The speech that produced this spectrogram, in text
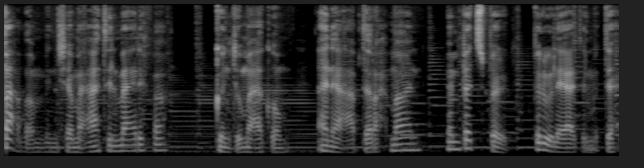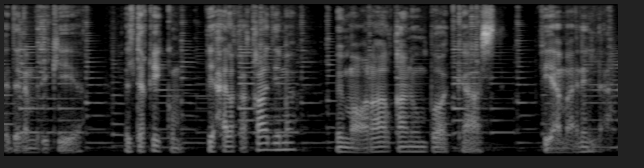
بعضا من شمعات المعرفة. كنت معكم أنا عبد الرحمن من بيتسبرغ بالولايات المتحدة الأمريكية. ألتقيكم في حلقة قادمة من ما وراء القانون بودكاست. في أمان الله.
